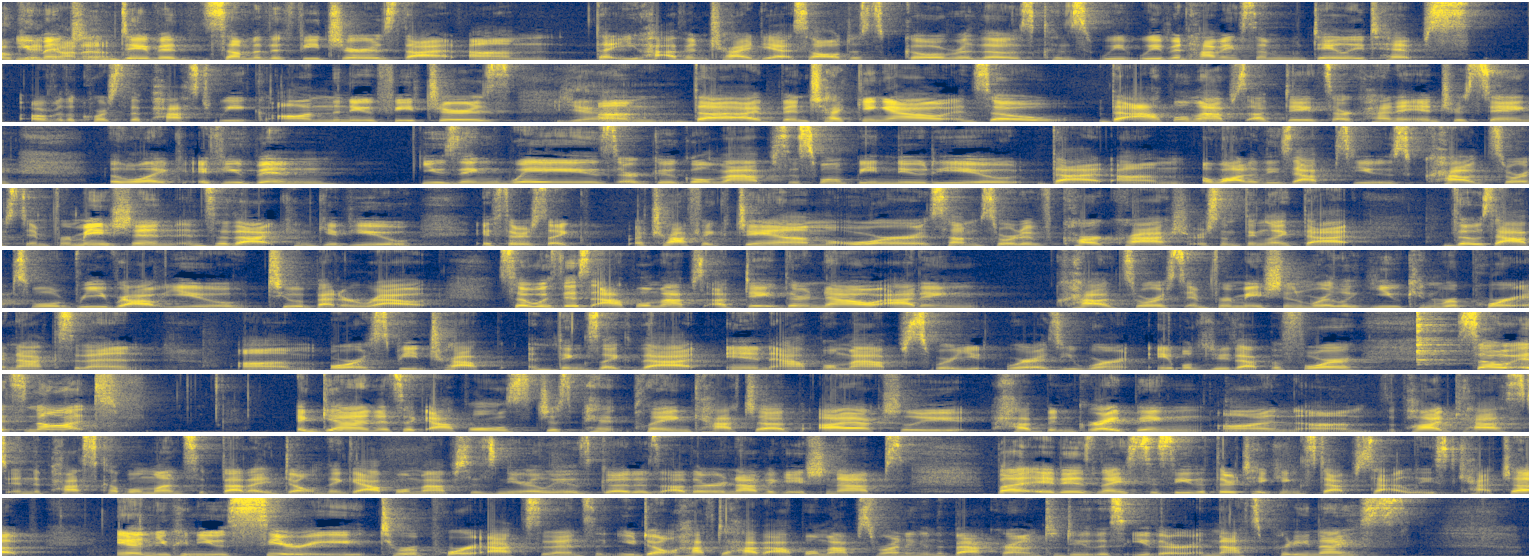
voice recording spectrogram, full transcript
You mentioned Donna. David some of the features that um, that you haven't tried yet, so I'll just go over those because we we've been having some daily tips over the course of the past week on the new features Yeah. um, that I've been checking out, and so the Apple Maps updates are kind of interesting. Like if you've been using Waze or Google Maps, this won't be new to you, that um, a lot of these apps use crowdsourced information. And so that can give you, if there's like a traffic jam or some sort of car crash or something like that, those apps will reroute you to a better route. So with this Apple Maps update, they're now adding crowdsourced information where like you can report an accident um, or a speed trap and things like that in Apple Maps, where you whereas you weren't able to do that before. So it's not. Again, it's like Apple's just p- playing catch up. I actually have been griping on um, the podcast in the past couple months that I don't think Apple Maps is nearly as good as other navigation apps. But it is nice to see that they're taking steps to at least catch up. And you can use Siri to report accidents. Like you don't have to have Apple Maps running in the background to do this either, and that's pretty nice.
